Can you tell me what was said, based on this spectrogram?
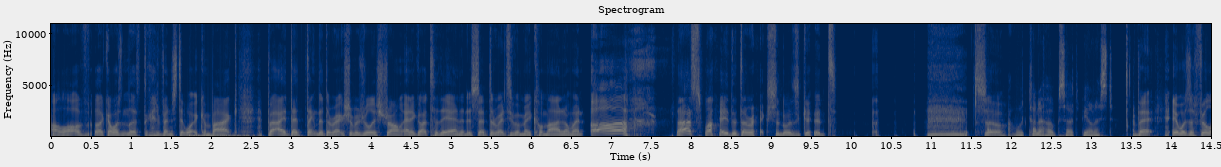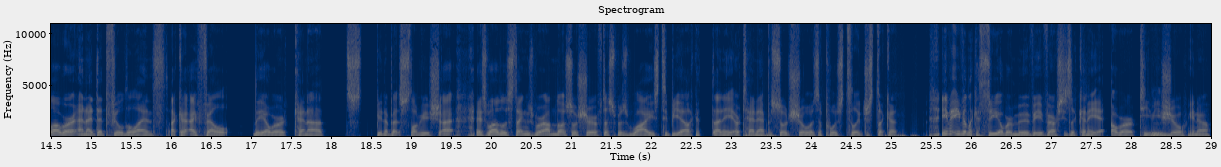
a lot of like. I wasn't convinced they want to come back, but I did think the direction was really strong. And it got to the end, and it said directed by Michael Mann, and I went, oh, that's why the direction was good. so I would kind of hope so, to be honest. but it was a full hour, and I did feel the length. Like I, I felt the hour kind of being a bit sluggish. I, it's one of those things where I'm not so sure if this was wise to be a, like a, an eight or ten episode show as opposed to like just like a even even like a three hour movie versus like an eight hour TV Mm. show. You know.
